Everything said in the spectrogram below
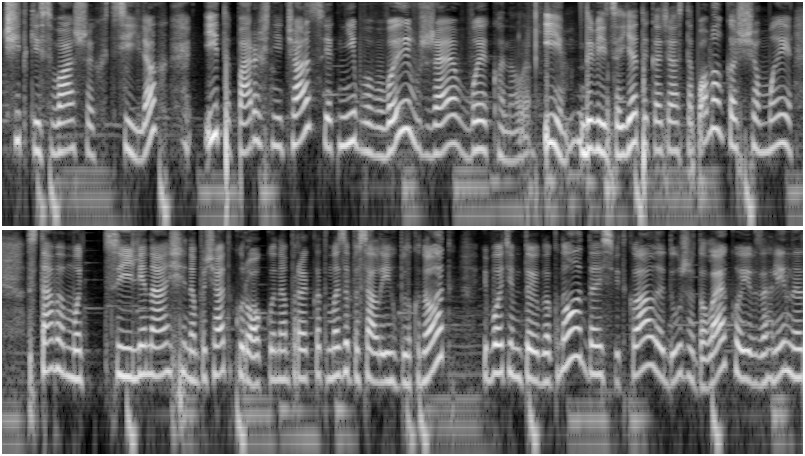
чіткість в ваших цілях і теперішній час, як ніби ви вже виконали. І дивіться, є така часта помилка, що ми ставимо цілі наші на початку року. Наприклад, ми записали їх в блокнот, і потім той блокнот десь відклали дуже далеко і взагалі не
